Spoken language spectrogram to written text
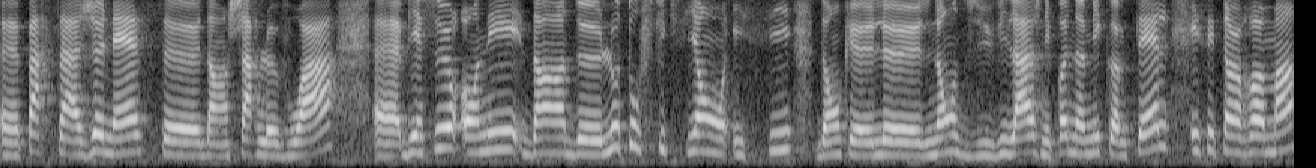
euh, par sa jeunesse euh, dans Charlevoix. Bien sûr, on est dans de l'autofiction ici, donc le nom du village n'est pas nommé comme tel. Et c'est un roman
